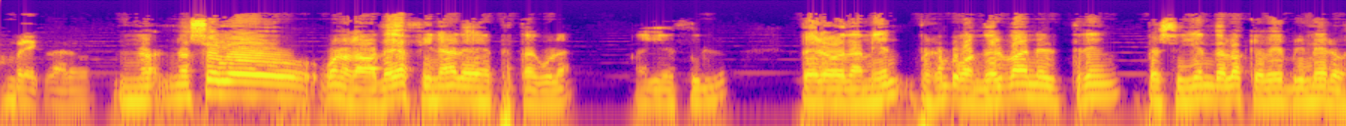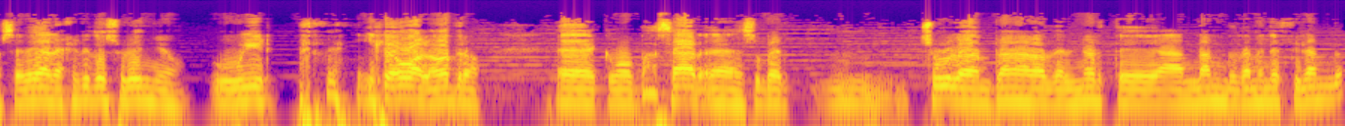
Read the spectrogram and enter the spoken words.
Hombre, claro. No, no solo, bueno, la batalla final es espectacular, hay que decirlo. Pero también, por ejemplo, cuando él va en el tren persiguiéndolos, que ve primero, se ve al ejército sureño huir y luego a los otros, eh, como pasar, eh, súper mm, chulo, en plan a los del norte andando, también desfilando.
